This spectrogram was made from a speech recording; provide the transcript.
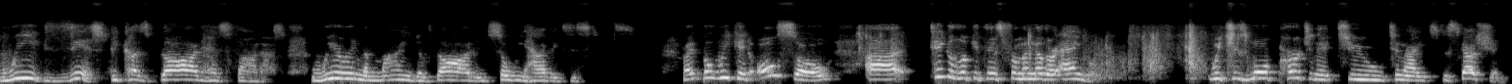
We exist because God has thought us. We're in the mind of God, and so we have existence. Right? But we could also uh, take a look at this from another angle, which is more pertinent to tonight's discussion.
